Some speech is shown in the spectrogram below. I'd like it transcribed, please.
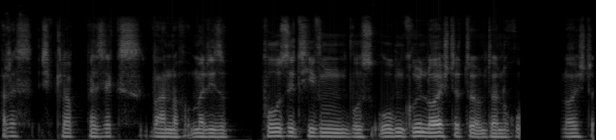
War das, ich glaube, bei 6 waren noch immer diese positiven, wo es oben grün leuchtete und dann rot leuchtet.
